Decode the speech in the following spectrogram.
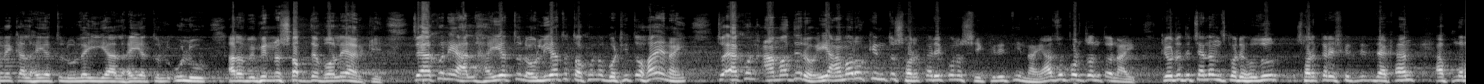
অনেক আল হাইয়াতুল উলাইয়া, আল হাইয়াতুল উলু, আরও বিভিন্ন শব্দে বলে আর কি। তো এখন এই আল হাইয়াতুল উলিয়া তো তখনও গঠিত হয় নাই। তো এখন আমাদেরও, এই আমারও কিন্তু সরকারি কোনো স্বীকৃতি নাই, আজও পর্যন্ত নাই। কেউ যদি চ্যালেঞ্জ করে, হুজুর, সরকারি স্বীকৃতি দেখান, আপনার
